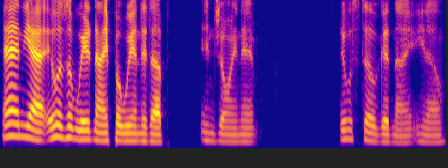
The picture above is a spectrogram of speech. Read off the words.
And yeah, it was a weird night, but we ended up enjoying it. It was still a good night, you know.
